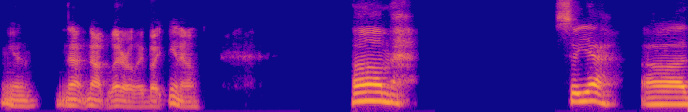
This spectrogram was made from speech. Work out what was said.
You know not not literally but you know. Um so yeah uh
